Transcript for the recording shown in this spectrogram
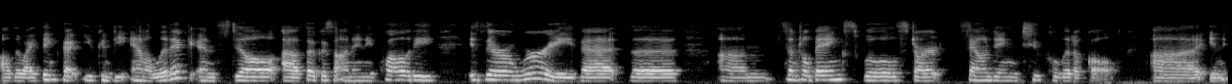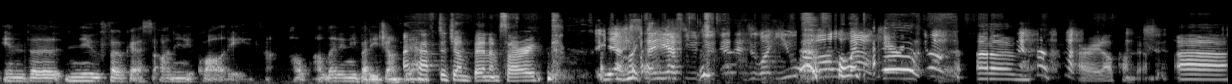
although I think that you can be analytic and still uh, focus on inequality, is there a worry that the um, central banks will start sounding too political uh, in in the new focus on inequality? I'll, I'll let anybody jump in. I have to jump in. I'm sorry. Yes, like, yes, you do. That is what you are all like, about, Karen. Um, all right, I'll calm down. Uh,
